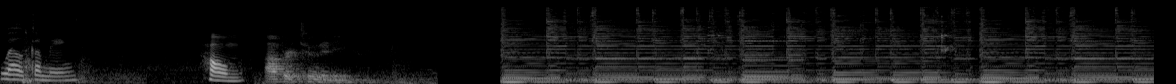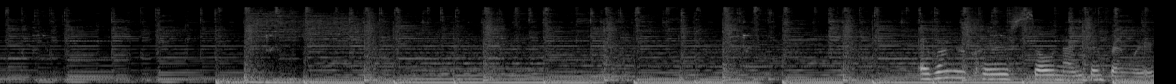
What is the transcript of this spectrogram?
Welcoming. Home. Opportunity. Everyone in Eau Claire is so nice and friendly.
